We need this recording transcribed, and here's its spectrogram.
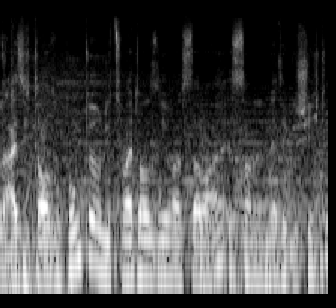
30.000 Punkte und die 2.000 jeweils dabei. Ist doch eine nette Geschichte.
